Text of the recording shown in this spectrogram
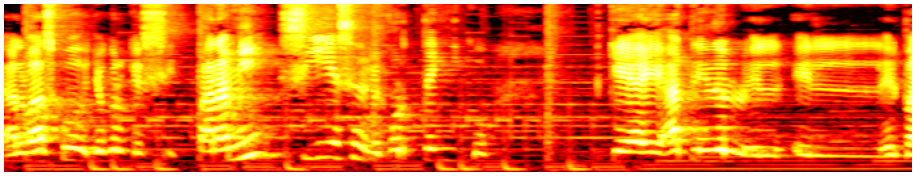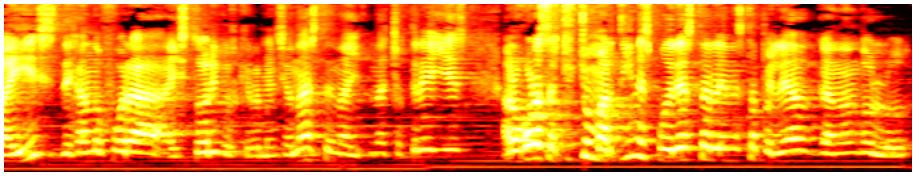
al Vasco yo creo que sí, para mí sí es el mejor técnico que ha tenido el, el- país, dejando fuera a históricos que mencionaste, Na- Nacho Treyes, a lo mejor hasta Chucho Martínez podría estar en esta pelea ganando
